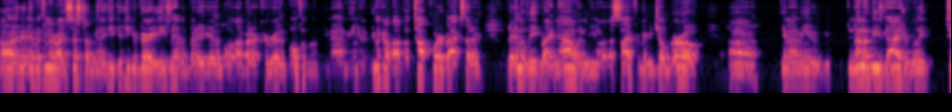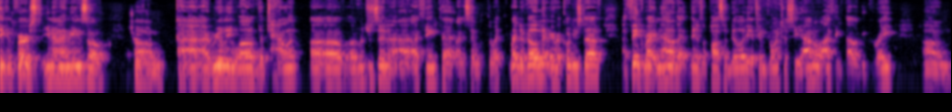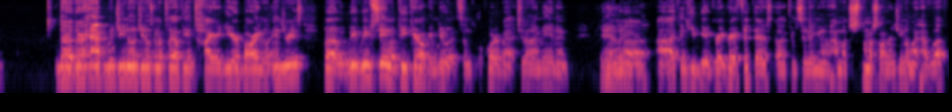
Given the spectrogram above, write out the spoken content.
uh, and, and, within the right system, you know, he could he could very easily have a better year than a better career than both of them. You know, I mean, if you look at a lot of the top quarterbacks that are that are in the league right now, and you know, aside from maybe Joe Burrow, uh, you know, I mean, none of these guys were really taken first. You know what I mean? So. Um, I, I, really love the talent uh, of, of, Richardson. I, I, think that, like I said, with the right, right development, right coaching staff, I think right now that there's a possibility of him going to Seattle. I think that would be great. Um, they're they're happy with Gino. Gino's going to play out the entire year, barring no injuries. But we we've seen what Pete Carroll can do with some quarterbacks. You know what I mean? And and uh, I think he'd be a great great fit there, uh, considering you know how much how much longer Gino might have left.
